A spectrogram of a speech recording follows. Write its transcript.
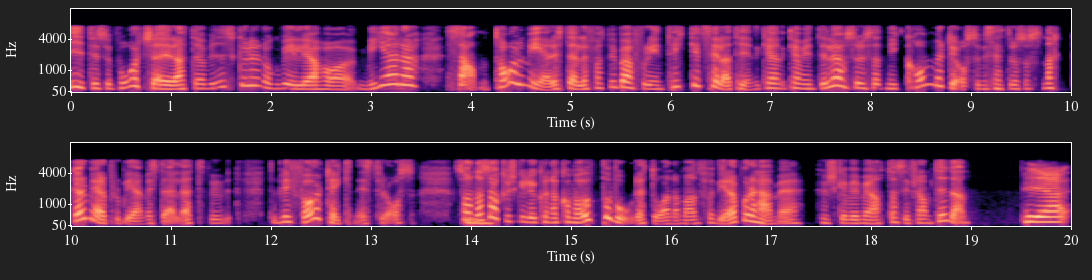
IT-support säger att ja, vi skulle nog vilja ha mera samtal med er istället för att vi bara får in tickets hela tiden. Kan, kan vi inte lösa det så att ni kommer till oss och vi sätter oss och snackar om era problem istället? För det blir för tekniskt för oss. Sådana mm. saker skulle kunna komma upp på bordet då när man funderar på det här med hur ska vi mötas i framtiden? Pia,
